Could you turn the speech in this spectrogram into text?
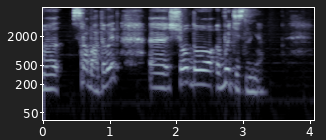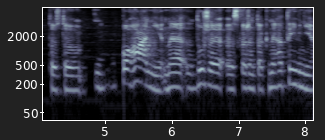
е, срабатує е, щодо витіснення. Тобто погані, не дуже, е, скажімо так, негативні.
